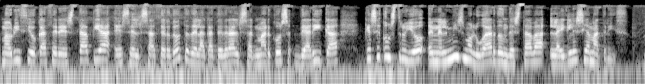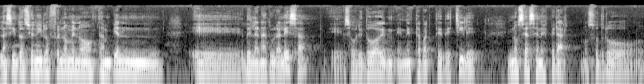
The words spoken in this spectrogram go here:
Mauricio Cáceres Tapia es el sacerdote de la Catedral San Marcos de Arica, que se construyó en el mismo lugar donde estaba la iglesia matriz. La situación y los fenómenos también eh, de la naturaleza, eh, sobre todo en, esta parte de Chile, no se hacen esperar. Nosotros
